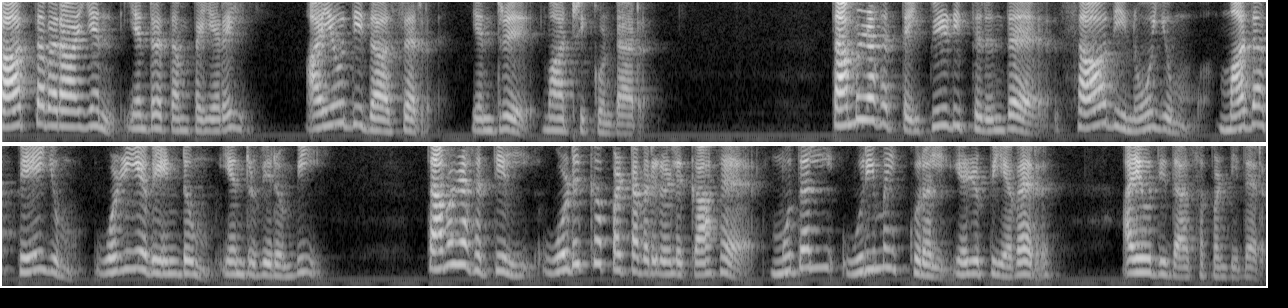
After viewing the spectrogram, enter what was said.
காத்தவராயன் என்ற தம் பெயரை அயோத்திதாசர் என்று மாற்றிக்கொண்டார் தமிழகத்தை பீடித்திருந்த சாதி நோயும் மத பேயும் ஒழிய வேண்டும் என்று விரும்பி தமிழகத்தில் ஒடுக்கப்பட்டவர்களுக்காக முதல் உரிமை குரல் எழுப்பியவர் அயோத்திதாச பண்டிதர்.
